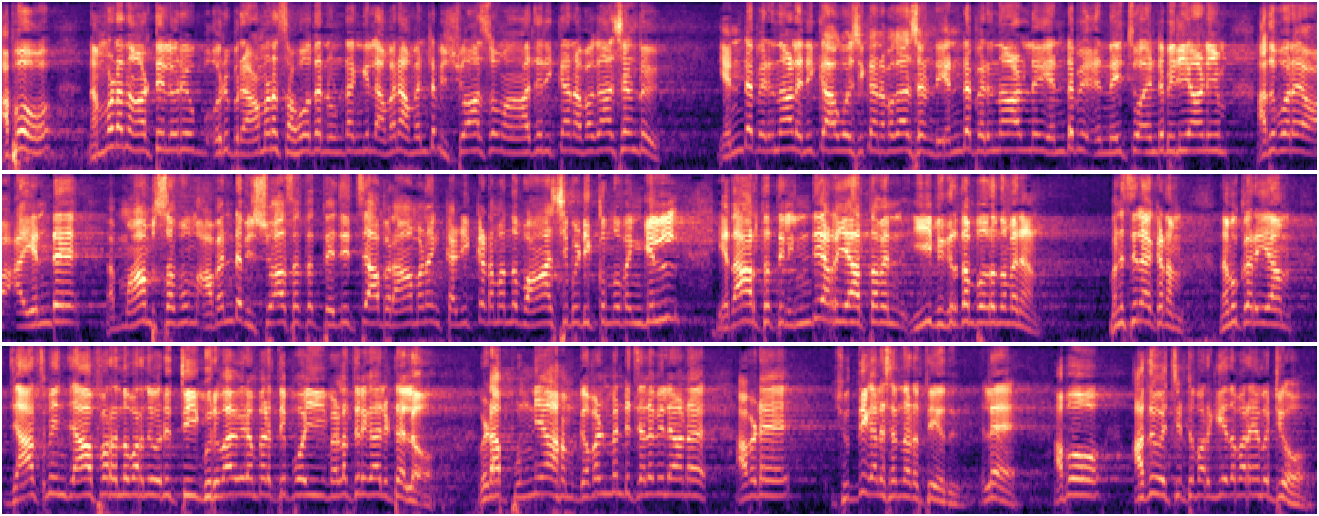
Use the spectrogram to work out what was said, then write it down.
അപ്പോ നമ്മുടെ നാട്ടിൽ ഒരു ഒരു ബ്രാഹ്മണ സഹോദരൻ ഉണ്ടെങ്കിൽ അവൻ അവന്റെ വിശ്വാസം ആചരിക്കാൻ അവകാശമുണ്ട്. എന്റെ പെരുന്നാൾ എനിക്ക് ആഘോഷിക്കാൻ അവകാശമുണ്ട്. എന്റെ പെരുന്നാളിന് എന്റെ നെയ്ച്ചു എന്റെ ബിരിയാണിയും അതുപോലെ എന്റെ മാംസവും അവന്റെ വിശ്വാസത്തെ ത്യജിച്ച് ആ ബ്രാഹ്മണൻ കഴിക്കണമെന്ന് വാശി പിടിക്കുന്നുവെങ്കിൽ യഥാർത്ഥത്തിൽ ഇന്ത്യ അറിയാത്തവൻ ഈ വികൃതം പേറുന്നവനാണ്. മനസ്സിലാക്കണം? നമുക്കറിയാം ജാസ്മിൻ ജാഫർ എന്ന് പറഞ്ഞ ഒരു തീ ഗുരുവായൂർ അമ്പലത്തിൽ പോയി വെള്ളത്തിൽ കാലിട്ടല്ലോ. ഇവിടെ പുണ്യാഹം ഗവൺമെന്റ് ചെലവിലാണ് അവിടെ ശുദ്ധി കലശം നടത്തിയത് അല്ലേ? അപ്പോ അത് വെച്ചിട്ട് വർഗീയത പറയാൻ പറ്റുമോ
